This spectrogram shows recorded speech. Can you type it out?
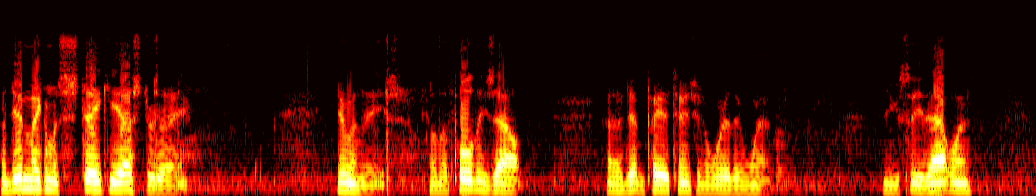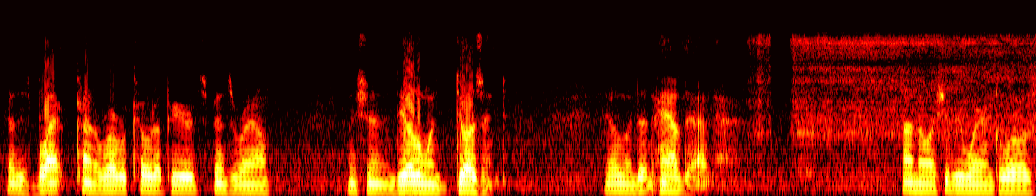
I did make a mistake yesterday doing these. When I pulled these out and I didn't pay attention to where they went. You can see that one has this black kind of rubber coat up here, spins around. The other one doesn't. The other one doesn't have that. I know I should be wearing gloves.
